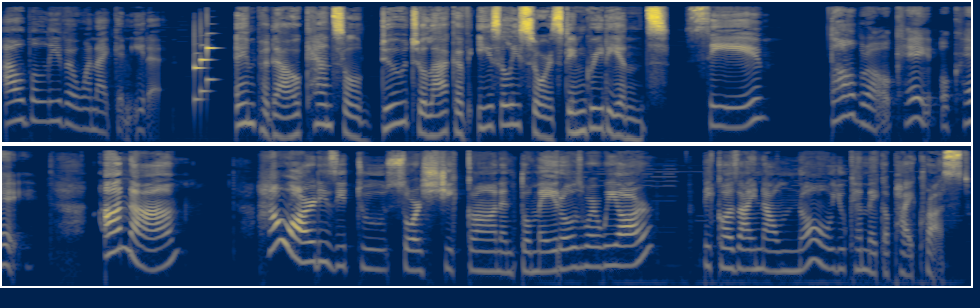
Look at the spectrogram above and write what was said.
I'll believe it when I can eat it. Empadão cancelled due to lack of easily sourced ingredients. See? Dobra, okay, okay. Anna, how hard is it to source chicken and tomatoes where we are? Because I now know you can make a pie crust.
